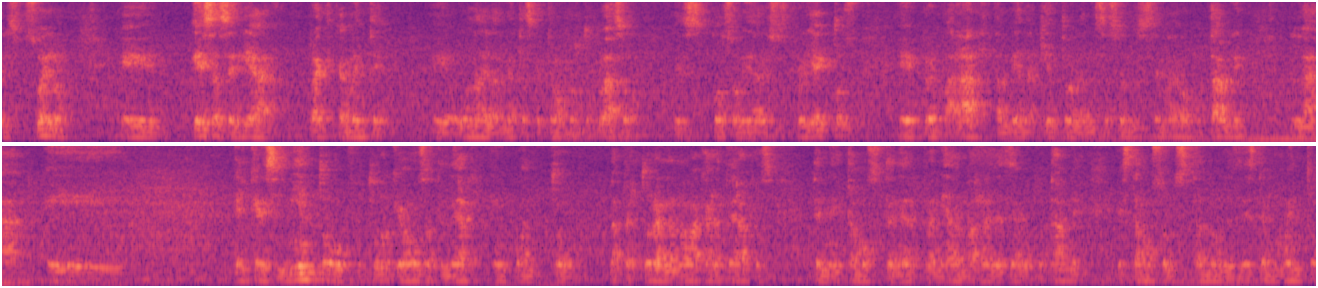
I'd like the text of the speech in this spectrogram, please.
el subsuelo. Eh, esa sería prácticamente eh, una de las metas que tengo a corto plazo, es consolidar esos proyectos, eh, preparar también aquí en toda la administración del sistema de agua potable la, el crecimiento futuro que vamos a tener en cuanto la apertura de la nueva carretera, pues necesitamos tener planeadas más redes de agua potable, estamos solicitando desde este momento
